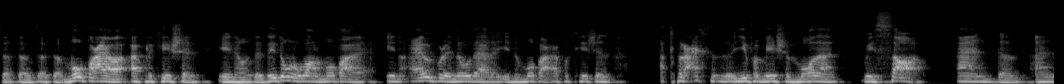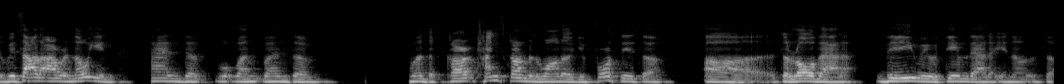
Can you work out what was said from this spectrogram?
the, the, the, the, mobile application, you know, that they don't want mobile, you know, everybody know that, you know, mobile application collect the information more than we thought. And, uh, and without our knowing, and uh, when when the when the Chinese government want to enforce this uh, uh, the law that they will deem that you know the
